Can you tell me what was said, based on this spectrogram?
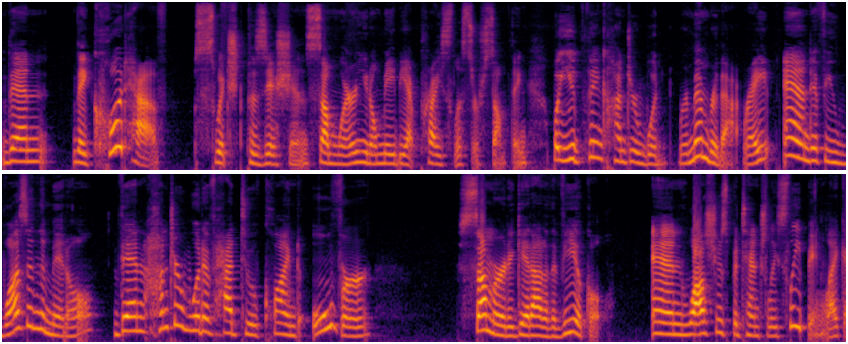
Then they could have switched positions somewhere, you know, maybe at Priceless or something. But you'd think Hunter would remember that, right? And if he was in the middle, then Hunter would have had to have climbed over Summer to get out of the vehicle and while she was potentially sleeping, like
